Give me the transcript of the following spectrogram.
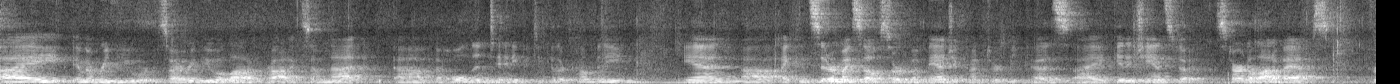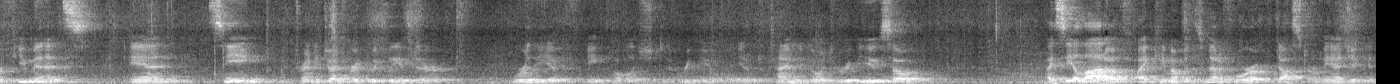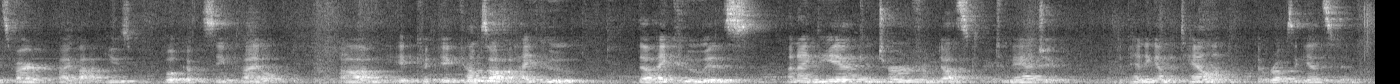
I am a reviewer, so I review a lot of products. I'm not uh, beholden to any particular company, and uh, I consider myself sort of a magic hunter because I get a chance to start a lot of apps for a few minutes and seeing, trying to judge very quickly if they're worthy of being published, uh, review, you know, the time to go into review. So I see a lot of, I came up with this metaphor of dust or magic inspired by Bob Hughes' book of the same title. Um, it, it comes off a haiku. The haiku is an idea can turn from dust to magic depending on the talent that rubs against it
